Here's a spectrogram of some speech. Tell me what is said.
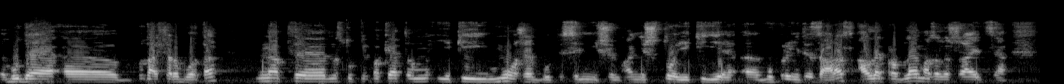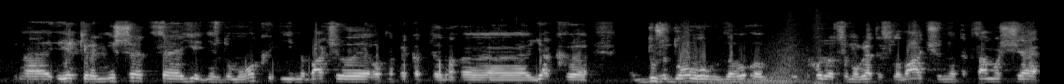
буде е, подальша робота над е, наступним пакетом, який може бути сильнішим аніж той, який є е, був прийнятий зараз, але проблема залишається. Е, Як і раніше, це єдність думок, і ми бачили, от, наприклад, е, як е, дуже довго приходилося мовляти Словаччину, так само ще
